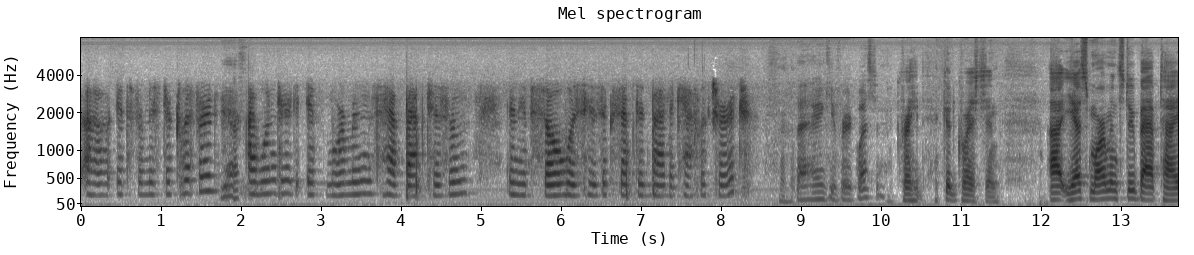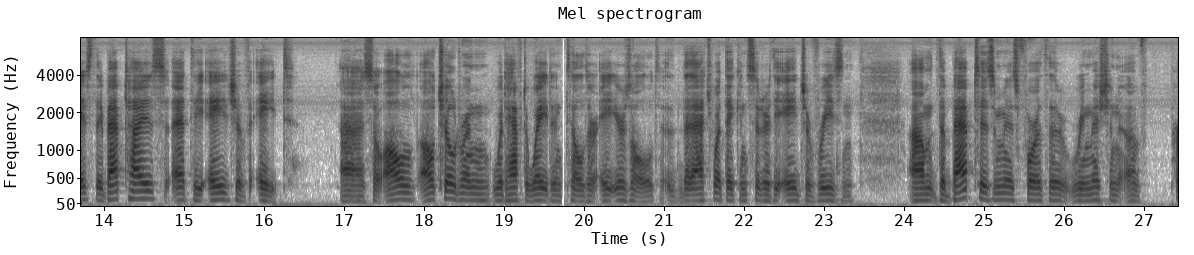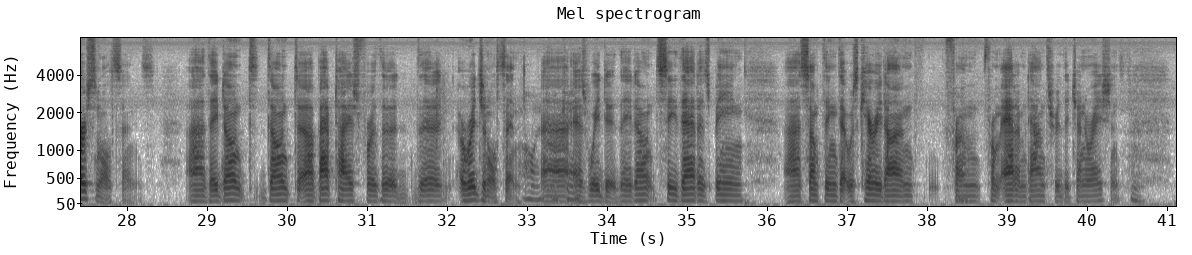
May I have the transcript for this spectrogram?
Uh, it's for Mr. Clifford. Yes. I wondered if Mormons have baptism And if so, was his accepted by the Catholic Church? Thank you for your question. Great, good question. Uh, yes, Mormons do baptize. They baptize at the age of eight. Uh, so all, all children would have to wait until they're eight years old. Uh, That's what they consider the age of reason. Um, the baptism is for the remission of personal sins. Uh, they don't don't uh, baptize for the the original sin Oh, uh, as we do. They don't see that as being uh, something that was carried on from from Adam down through the generations. Hmm.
